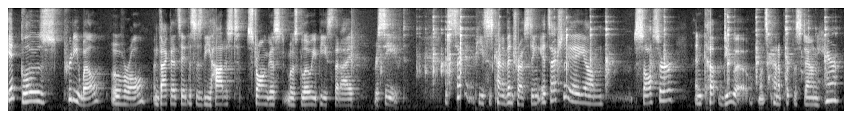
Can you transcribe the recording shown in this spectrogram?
it glows pretty well overall. In fact, I'd say this is the hottest, strongest, most glowy piece that I received. The second piece is kind of interesting. It's actually a um, saucer and cup duo. Let's kind of put this down here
